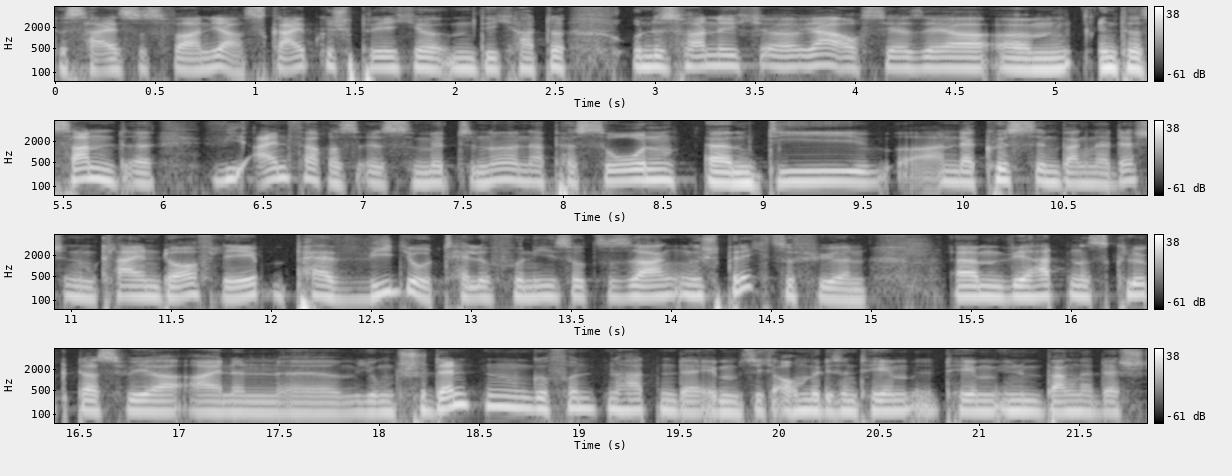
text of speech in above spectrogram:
Das heißt, es waren ja Skype-Gespräche, ähm, die ich hatte und es fand ich äh, ja auch sehr, sehr ähm, interessant, äh, wie einfach es ist mit ne, einer Person, ähm, die an der Küste in Bangladesch in einem kleinen Dorf lebt, per Video Telefonie sozusagen ein Gespräch zu führen. Ähm, wir hatten das Glück, dass wir einen äh, jungen Studenten gefunden hatten, der eben sich auch mit diesen Themen, Themen in Bangladesch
